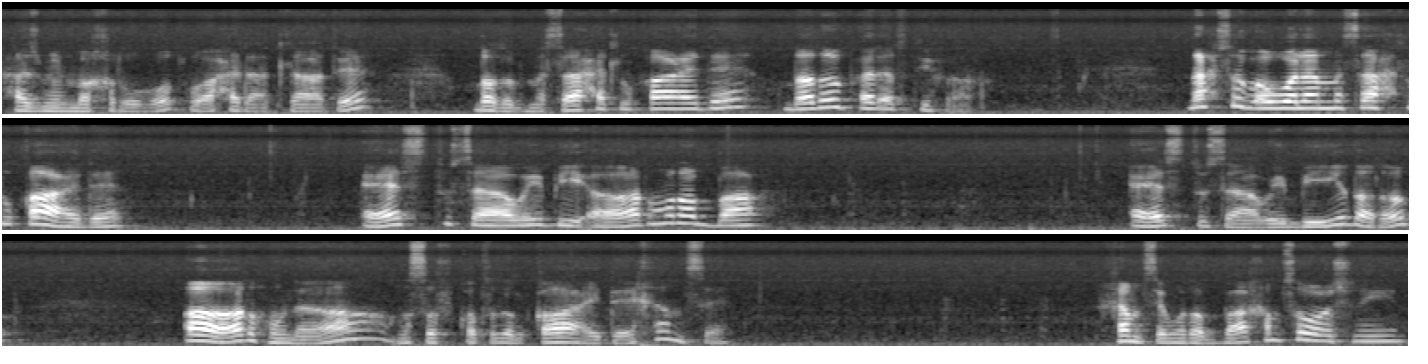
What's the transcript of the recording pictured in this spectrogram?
حجم المخروط واحد على ثلاثة ضرب مساحة القاعدة ضرب الارتفاع. نحسب أولا مساحة القاعدة. S تساوي BR مربع. S تساوي B ضرب R هنا نصف قطر القاعدة خمسة. خمسة مربع خمسة وعشرين.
